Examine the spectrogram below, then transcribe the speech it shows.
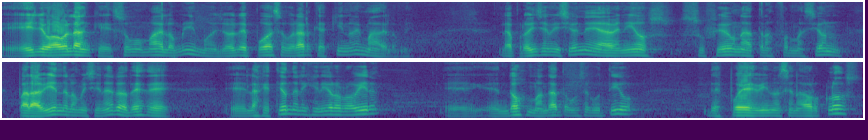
ellos hablan que somos más de lo mismo, yo les puedo asegurar que aquí no es más de lo mismo. La provincia de Misiones ha venido sufriendo una transformación para bien de los misioneros desde la gestión del ingeniero Rovira, eh, en dos mandatos consecutivos. Después vino el senador Clos.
